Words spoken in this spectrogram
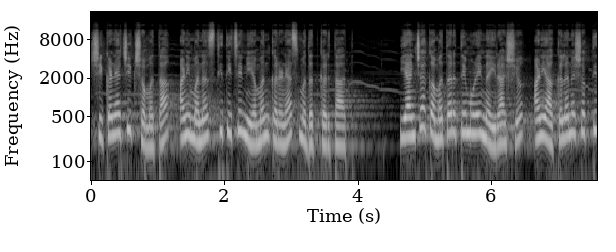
शिकण्याची क्षमता आणि मनस्थितीचे नियमन करण्यास मदत करतात. यांच्या कमतरतेमुळे नैराश्य आणि आकलनशक्तीत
